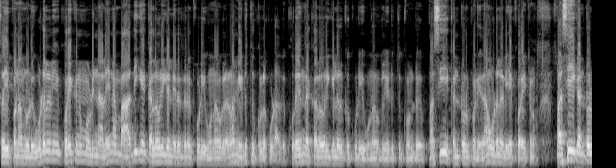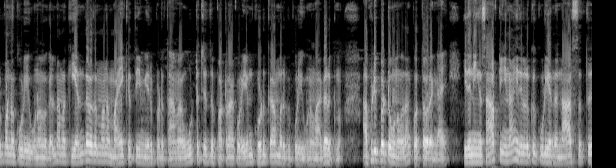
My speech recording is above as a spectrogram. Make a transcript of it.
ஸோ இப்போ நம்மளுடைய உடல் எடையை குறைக்கணும் அப்படின்னாலே நம்ம அதிக கலோரிகள் நிறைந்திருக்கக்கூடிய உணவுகள் எல்லாம் எடுத்துக்கொள்ளக்கூடாது குறைந்த கலோரிகள் இருக்கக்கூடிய உணவுகள் எடுத்துக்கொண்டு பசியை கண்ட்ரோல் பண்ணி தான் உடல் எடையை குறைக்கணும். பசியை கண்ட்ரோல் பண்ண இருக்கக்கூடிய உணவுகள் நமக்கு எந்த விதமான மயக்கத்தையும் ஏற்படுத்தாமல் ஊட்டச்சத்து பற்றாக்குறையும் கொடுக்காமல் இருக்கக்கூடிய உணவாக இருக்கணும். அப்படிப்பட்ட உணவு தான் கொத்தவரங்காய். இதை நீங்கள் சாப்பிட்டீங்கன்னா இதில் இருக்கக்கூடிய அந்த நார் சத்து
